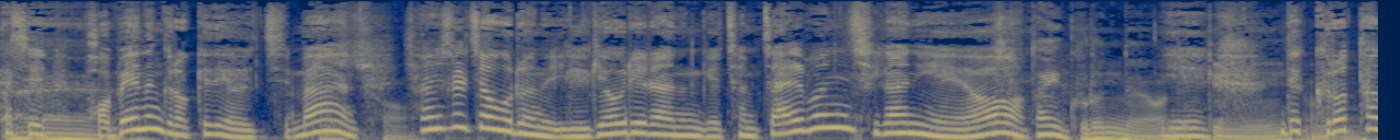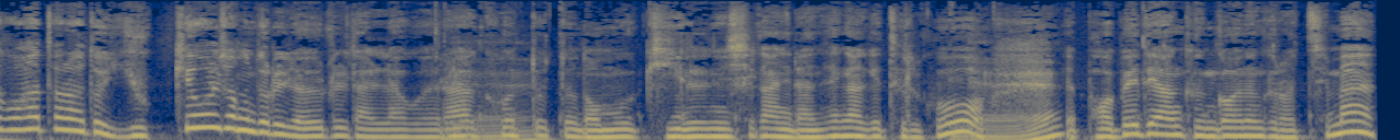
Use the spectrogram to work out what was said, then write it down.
사실 네. 법에는 그렇게 되어 있지만 그렇죠. 현실적으로는 1개월이라는 게 참 짧은 시간이에요. 상당히 그렇네요 예. 느낌이. 근데 어. 그렇다고 하더라도 6개월 정도를 여유를 달라고 해라. 네. 그것도 또 너무 긴 시간이라는 생각이 들고 네. 법에 대한 근거는 그렇지만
